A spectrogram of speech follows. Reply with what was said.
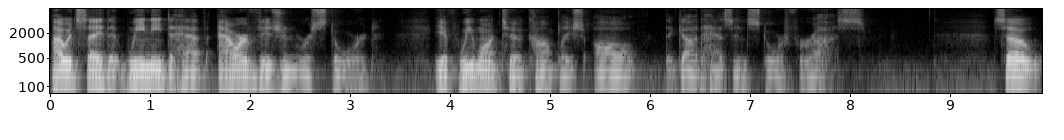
I would say that we need to have our vision restored if we want to accomplish all that God has in store for us. So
